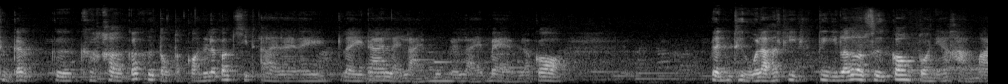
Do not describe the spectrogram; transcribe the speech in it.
ถึงกับเกิดคือคือก็คือตกตะกอนด้วยแล้วก็คิดอะไรอะไรได้หลาย ๆ มุมหลาย ๆ แบบแล้วก็เป็นถึงเวลาทักทีจริงๆแล้วเราซื้อกล้องตัวนี้ค่ะมา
